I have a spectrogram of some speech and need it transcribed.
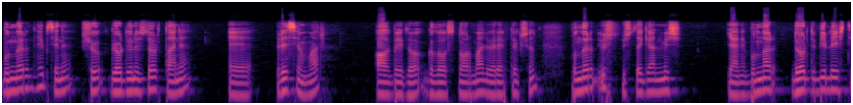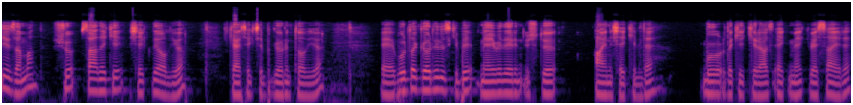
Bunların hepsini şu gördüğünüz 4 tane e, resim var albedo, gloss, normal ve reflection. Bunların üst üste gelmiş yani bunlar dördü birleştiği zaman şu sağdaki şekli alıyor. Gerçekçi bir görüntü oluyor. Ee, burada gördüğünüz gibi meyvelerin üstü aynı şekilde. Buradaki kiraz, ekmek vesaire.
